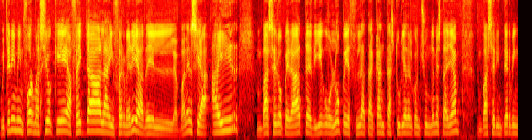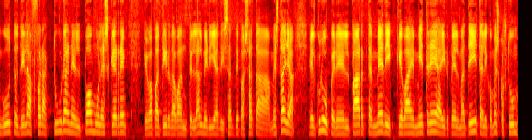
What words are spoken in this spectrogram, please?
Avui tenim informació que afecta a la infermeria del València. Ahir va ser operat Diego López, l'atacant asturià del conjunt de Mestalla, va ser intervingut de la fractura en el pòmul esquerre que va patir davant l'Almeria dissabte passat a Mestalla. El club, en el part mèdic que va emetre ahir pel matí, tal com és costum,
